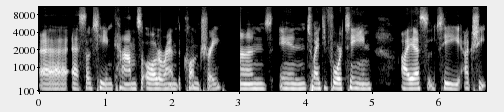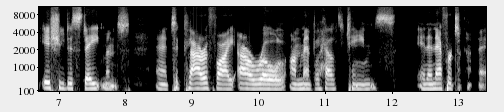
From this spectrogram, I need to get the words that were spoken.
uh, SLT and CAMHS all around the country. And in 2014, ISLT actually issued a statement uh, to clarify our role on mental health teams in an effort to, uh,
